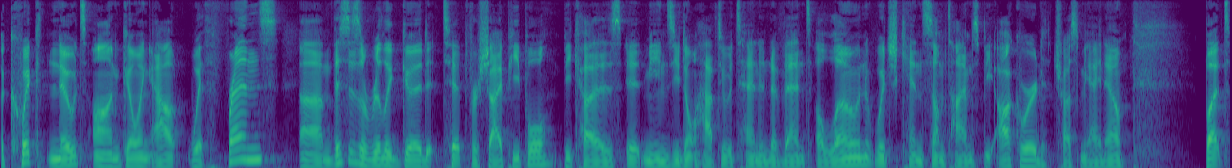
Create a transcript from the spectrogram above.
a quick note on going out with friends. Um, this is a really good tip for shy people because it means you don't have to attend an event alone, which can sometimes be awkward. Trust me, I know. But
